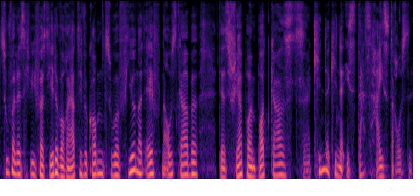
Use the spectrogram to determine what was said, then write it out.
Zuverlässig wie fast jede Woche. Herzlich willkommen zur 411. Ausgabe des SharePoint Podcasts. Kinder, Kinder, ist das heiß draußen?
